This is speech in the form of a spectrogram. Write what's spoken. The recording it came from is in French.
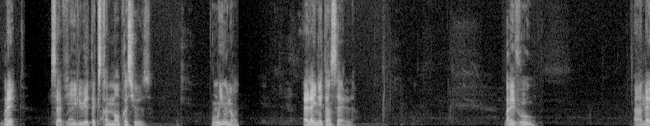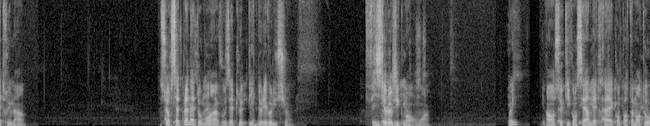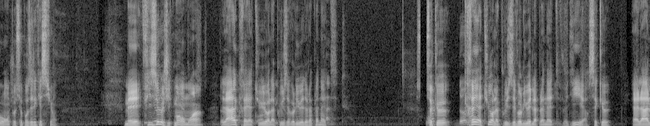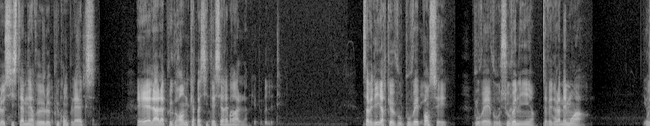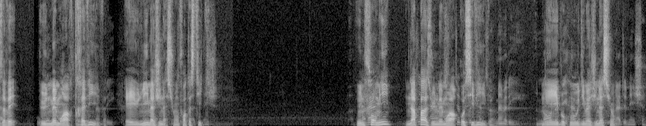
Mais sa vie lui est extrêmement précieuse. Oui ou non? Elle a une étincelle. Mais vous, un être humain, sur cette planète au moins, vous êtes le pic de l'évolution, physiologiquement au moins. Oui. En ce qui concerne les traits comportementaux, on peut se poser des questions. Mais physiologiquement au moins, la créature la plus évoluée de la planète. Ce que créature la plus évoluée de la planète veut dire, c'est que elle a le système nerveux le plus complexe et elle a la plus grande capacité cérébrale. Ça veut dire que vous pouvez penser, vous pouvez vous souvenir, vous avez de la mémoire. Vous avez une mémoire très vive et une imagination fantastique. Une fourmi n'a pas une mémoire aussi vive, ni beaucoup d'imagination.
